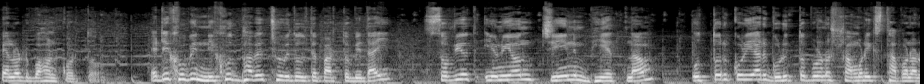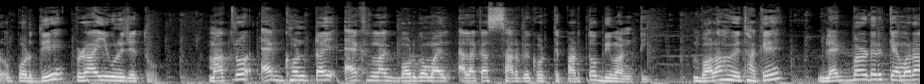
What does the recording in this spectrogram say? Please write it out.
পেলট বহন করত। এটি খুবই নিখুঁতভাবে ছবি তুলতে পারত বিদায়। সোভিয়েত ইউনিয়ন, চীন, ভিয়েতনাম, উত্তর কোরিয়ার গুরুত্বপূর্ণ সামরিক স্থাপনার উপর দিয়ে প্রায় উড়ে যেত। মাত্র এক ঘন্টায় এক লাখ বর্গ মাইল এলাকা সার্ভে করতে পারত বিমানটি। বলা হয়ে থাকে, ব্ল্যাকবার্ডের ক্যামেরা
